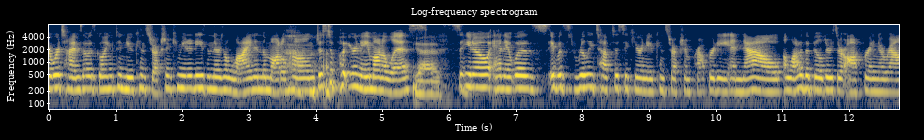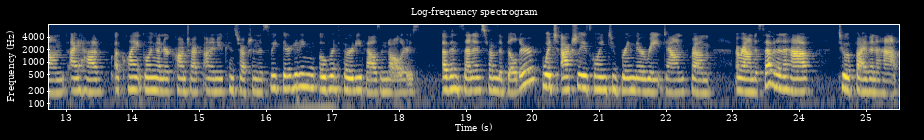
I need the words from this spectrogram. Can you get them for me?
There were times I was going to new construction communities and there's a line in the model home just to put your name on a list. Yes. So you know, and it was it was really tough to secure new construction property. And now a lot of the builders are offering around. I have a client going under contract on a new construction this week. They're getting over thirty thousand dollars of incentives from the builder, which actually is going to bring their rate down from around a seven and a half to a five and a half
